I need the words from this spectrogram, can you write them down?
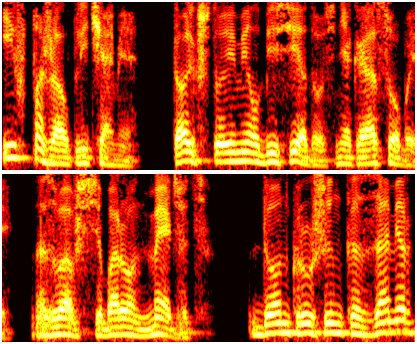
Ив пожал плечами. Только что имел беседу с некой особой, назвавшейся барон Мэджет. Дон Крушинка замер,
